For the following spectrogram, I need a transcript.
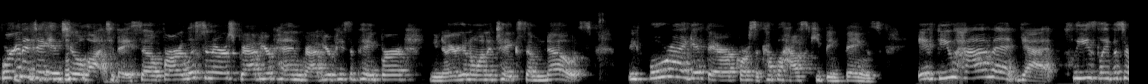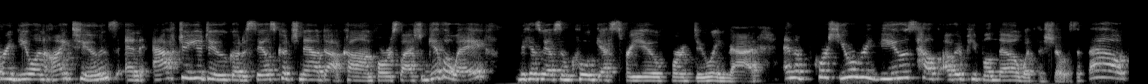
We're going to dig into a lot today. So, for our listeners, grab your pen, grab your piece of paper. You know, you're going to want to take some notes. Before I get there, of course, a couple housekeeping things. If you haven't yet, please leave us a review on iTunes. And after you do, go to salescoachnow.com forward slash giveaway because we have some cool gifts for you for doing that. And of course, your reviews help other people know what the show is about,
